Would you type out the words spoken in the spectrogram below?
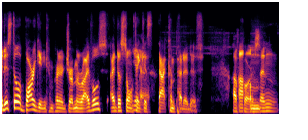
it is still a bargain compared to German rivals. I just don't yeah. think it's that competitive. Of course. Um, and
